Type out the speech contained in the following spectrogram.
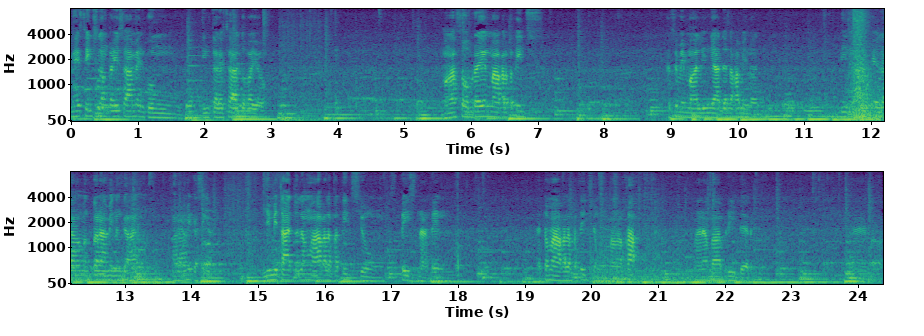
message lang kayo sa amin kung interesado kayo. Mga sobra yun mga kalapatids. Kasi may mga linyada na kami nun. Hindi kailangan magparami ng gaano. Marami kasi nga. Limitado lang mga kalapatids yung space natin. Ito mga kalapatids yung mga cock. Mga nababreeder. Ayan, mga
